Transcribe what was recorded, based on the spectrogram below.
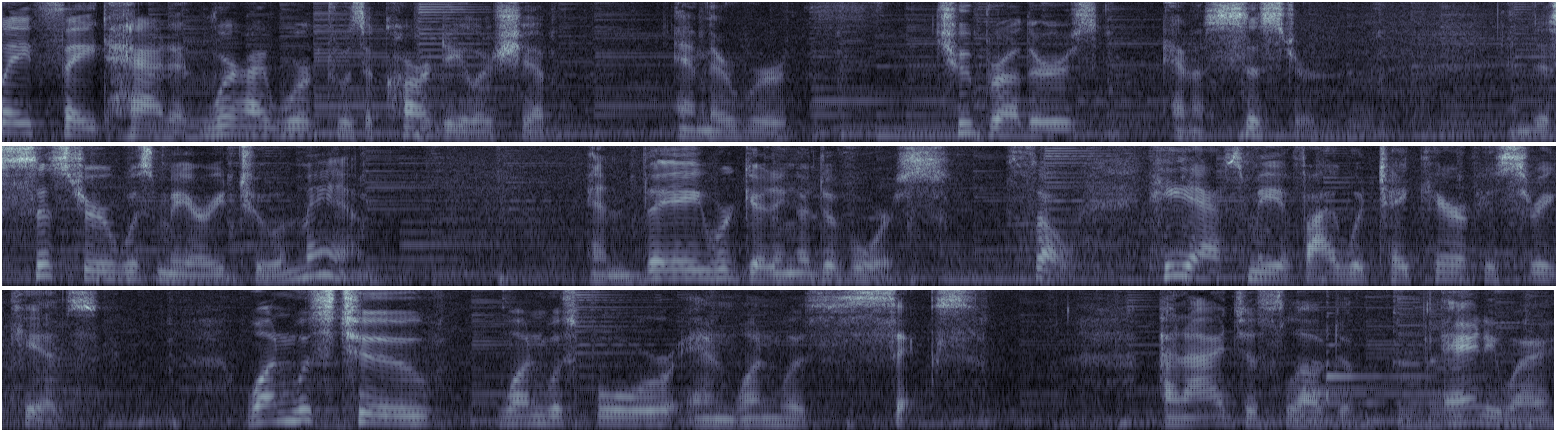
Way fate had it, where I worked was a car dealership, and there were two brothers and a sister. And this sister was married to a man, and they were getting a divorce. So he asked me if I would take care of his three kids. One was two, one was four, and one was six. And I just loved them. Anyway,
